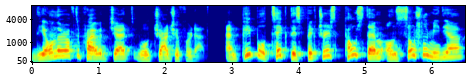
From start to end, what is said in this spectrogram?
the owner of the private jet will charge you for that. And people take these pictures, post them on social media,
